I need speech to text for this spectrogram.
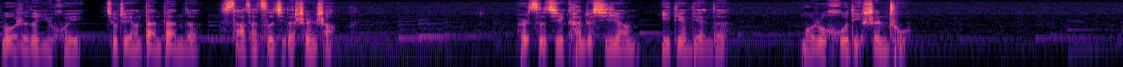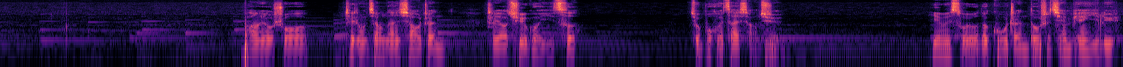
落日的余晖就这样淡淡的洒在自己的身上，而自己看着夕阳一点点的没入湖底深处。朋友说，这种江南小镇，只要去过一次，就不会再想去，因为所有的古镇都是千篇一律。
